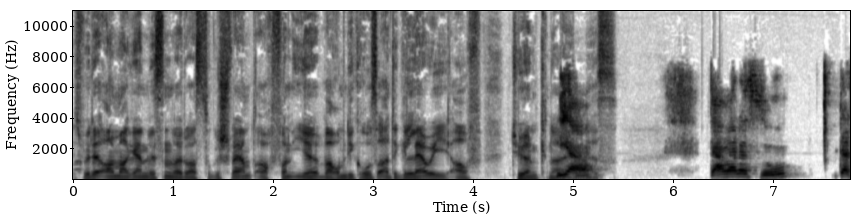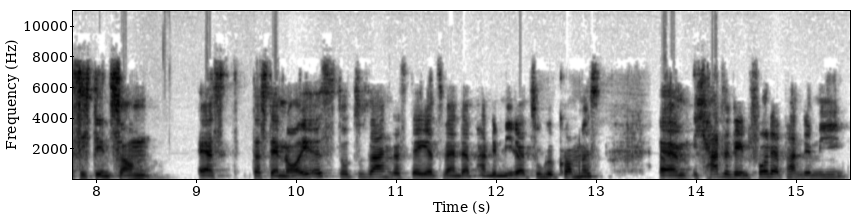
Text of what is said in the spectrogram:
Ich würde auch mal gern wissen, weil du hast so geschwärmt auch von ihr, warum die großartige Larry auf Türen knallen Ja. ist. Da war das so, dass ich den Song erst, dass der neu ist sozusagen, dass der jetzt während der Pandemie dazugekommen ist. Ähm, ich hatte den vor der Pandemie,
